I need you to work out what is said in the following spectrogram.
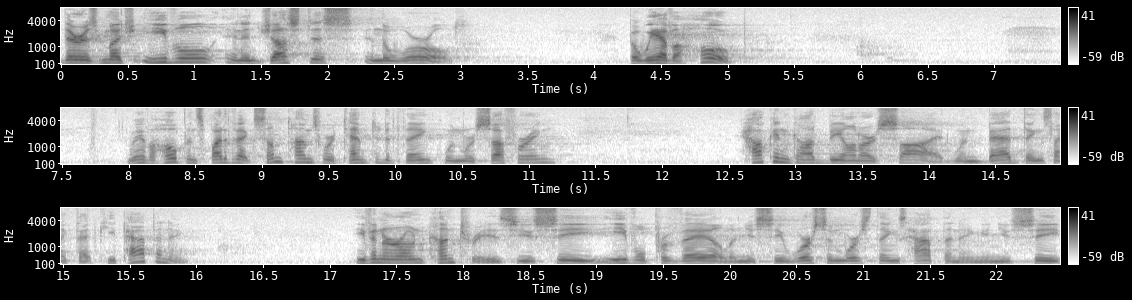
there is much evil and injustice in the world, but we have a hope we have a hope in spite of the fact sometimes we're tempted to think when we're suffering, how can God be on our side when bad things like that keep happening? Even in our own countries, you see evil prevail and you see worse and worse things happening and you see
